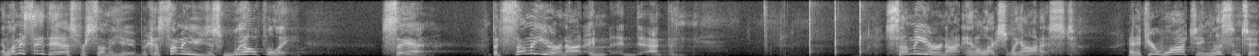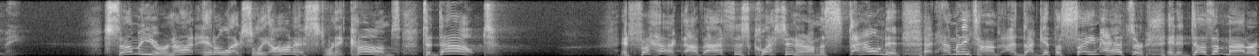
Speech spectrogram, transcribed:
And let me say this for some of you, because some of you just willfully sin. But some of you are not, some of you are not intellectually honest. And if you're watching, listen to me. Some of you are not intellectually honest when it comes to doubt. In fact, I've asked this question and I'm astounded at how many times I, get the same answer. And it doesn't matter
